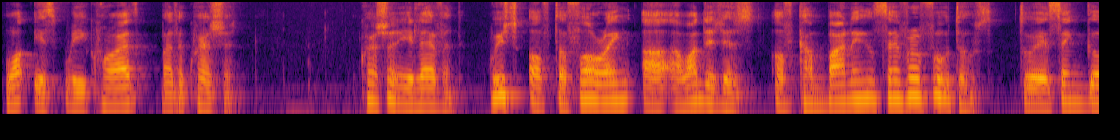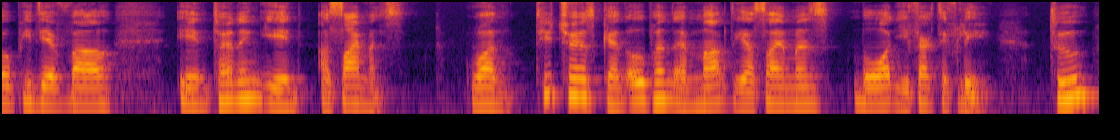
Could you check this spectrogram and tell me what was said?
what is required by the question. Question 11. Which of the following are advantages of combining several photos to a single PDF file in turning in assignments? 1. Teachers can open and mark the assignments more effectively. 2.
